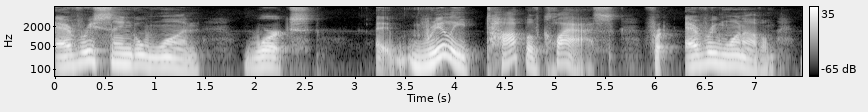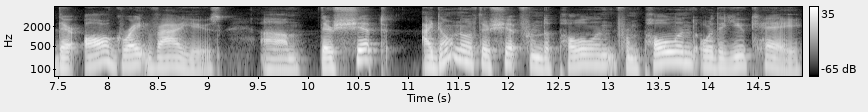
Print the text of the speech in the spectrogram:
every single one works really top of class for every one of them. They're all great values. Um, they're shipped. I don't know if they're shipped from the Poland, from Poland or the UK,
